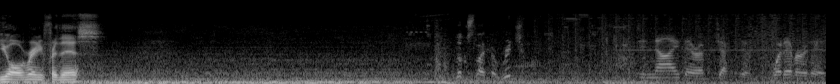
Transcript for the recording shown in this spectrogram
You all ready for this? Looks like a ritual. Deny their objective, whatever it is.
